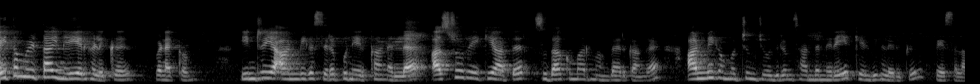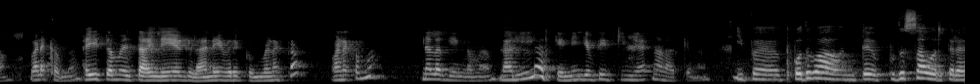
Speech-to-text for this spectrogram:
ஐத்தமிழ்தாய் நேயர்களுக்கு வணக்கம். இன்றைய ஆன்மீக சிறப்பு நேர்காணல்ல அஸ்ட்ரோரேக்கி ஆத்தர் சுதாகுமார் மேம் தான் இருக்காங்க. ஆன்மீகம் மற்றும் ஜோதிடம் சார்ந்த நிறைய கேள்விகள் இருக்கு. பேசலாம். வணக்கம் மேம் ஐ தமிழ் தாய் நேயர்கள் அனைவருக்கும் வணக்கம். வணக்கம்மா நல்லா இருக்கீங்களா மேம் நல்லா இருக்கேன். நீங்கள் எப்படி இருக்கீங்க? நல்லா இருக்கேன் மேம் இப்போ பொதுவாக வந்துட்டு புதுசாக ஒருத்தரை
